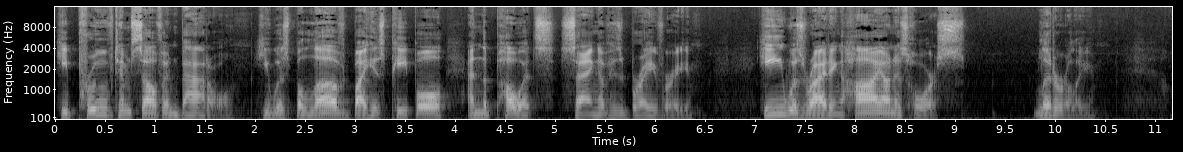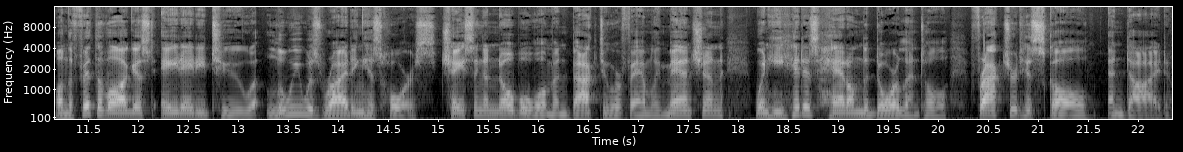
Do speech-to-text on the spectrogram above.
He proved himself in battle. He was beloved by his people, and the poets sang of his bravery. He was riding high on his horse. Literally. On the 5th of August, 882, Louis was riding his horse, chasing a noblewoman back to her family mansion, when he hit his head on the door lintel, fractured his skull, and died.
